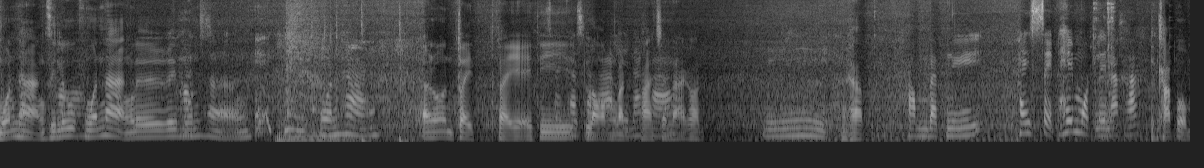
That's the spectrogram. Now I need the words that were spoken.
ม้วนหางสิลูกม้วนหางเลยม้วนหางม้วนหางเอานนใส่ใส่ไอ้ที่ใส่ภาชนะรองก่อนเลยนะคะ ภาชนะก่อนนี่นะครับ ทำแบบนี้ให้เสร็จให้หมดเลยนะคะ ครับผม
